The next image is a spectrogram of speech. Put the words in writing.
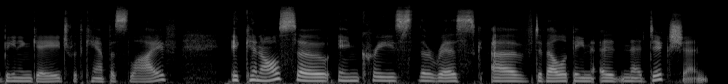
being engaged with campus life. It can also increase the risk of developing an addiction.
